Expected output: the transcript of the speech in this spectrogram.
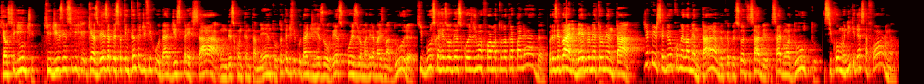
que é o seguinte, que dizem o seguinte, que, que às vezes a pessoa tem tanta dificuldade de expressar um descontentamento, ou tanta dificuldade de resolver as coisas de uma maneira mais madura, que busca resolver as coisas de uma forma toda atrapalhada. Por exemplo, ah, ele bebe para me atormentar. Já percebeu como é lamentável que a pessoa, sabe, sabe, um adulto, se comunique dessa forma?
